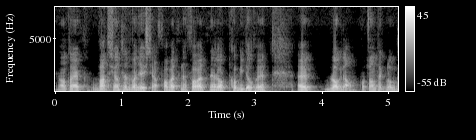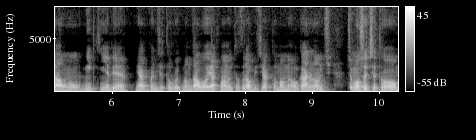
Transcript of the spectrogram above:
no to jak 2020, sławetny, sławetny rok covidowy, e, lockdown, początek lockdownu, nikt nie wie jak będzie to wyglądało, jak mamy to zrobić, jak to mamy ogarnąć, czy możecie to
